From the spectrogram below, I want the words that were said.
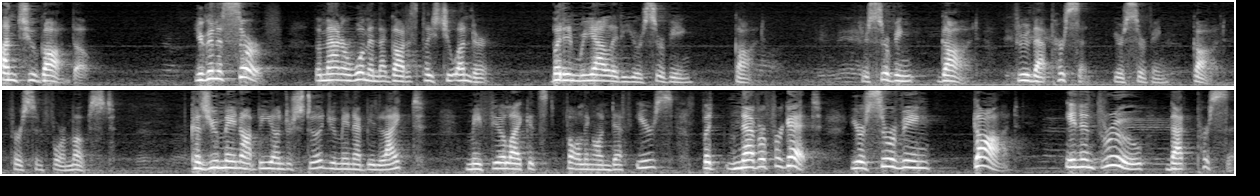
unto God, though. You're going to serve the man or woman that God has placed you under, but in reality, you're serving God. You're serving God through that person you're serving God first and foremost. Because you may not be understood, you may not be liked, you may feel like it's falling on deaf ears, but never forget you're serving God in and through that person.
